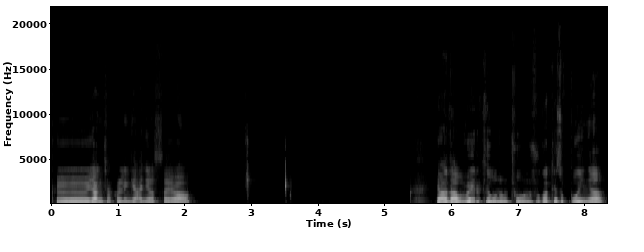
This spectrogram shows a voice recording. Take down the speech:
그, 양차 걸린 게 아니었어요. 야, 나 왜 이렇게 오늘 좋은 수가 계속 보이냐?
